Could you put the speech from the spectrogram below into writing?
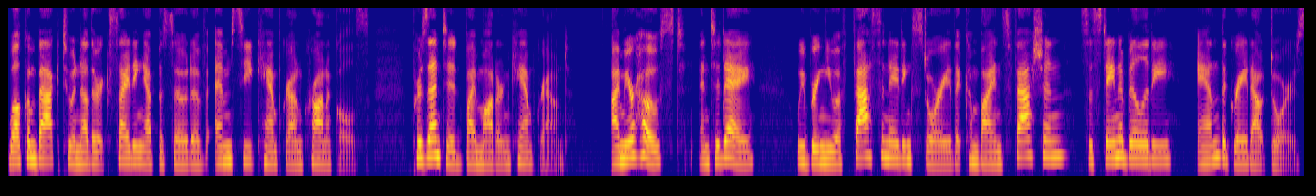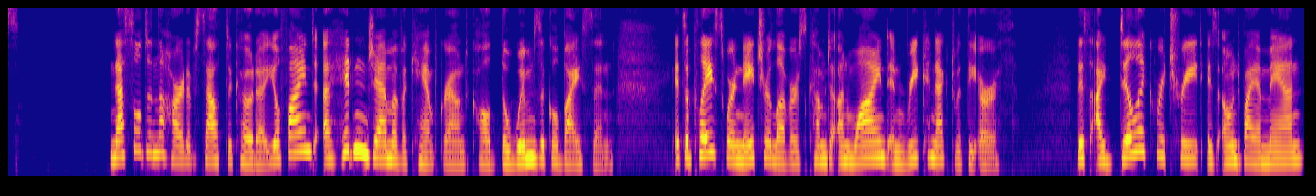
Welcome back to another exciting episode of MC Campground Chronicles, presented by Modern Campground. I'm your host, and today we bring you a fascinating story that combines fashion, sustainability, and the great outdoors. Nestled in the heart of South Dakota, you'll find a hidden gem of a campground called the Whimsical Bison. It's a place where nature lovers come to unwind and reconnect with the earth. This idyllic retreat is owned by a man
